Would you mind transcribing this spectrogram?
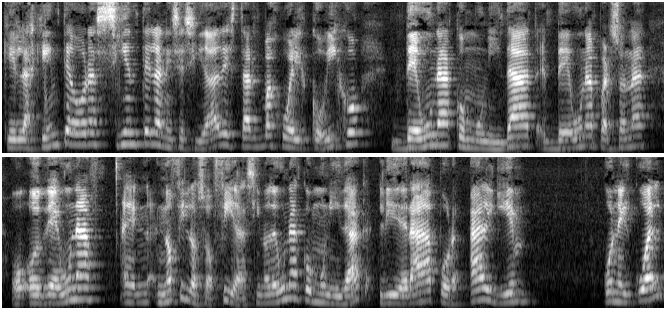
que la gente ahora siente la necesidad de estar bajo el cobijo de una comunidad, de una persona o, de una, eh, no filosofía, sino de una comunidad liderada por alguien con el cual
